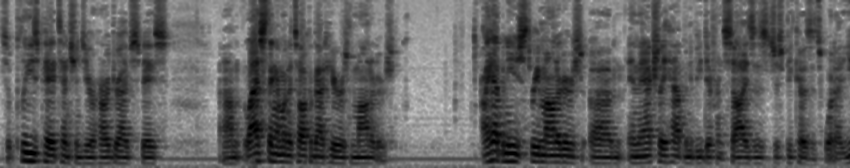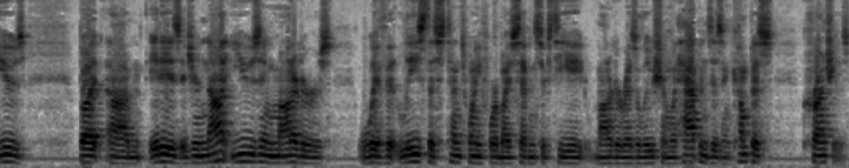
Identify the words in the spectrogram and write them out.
So please pay attention to your hard drive space. Um, last thing I'm going to talk about here is monitors. I happen to use three monitors, um, and they actually happen to be different sizes just because it's what I use. But um, it is, if you're not using monitors with at least this 1024 by 768 monitor resolution, what happens is Encompass crunches.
